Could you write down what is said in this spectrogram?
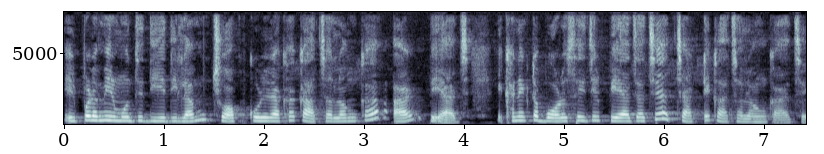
এরপর আমি এর মধ্যে দিয়ে দিলাম চপ করে রাখা কাঁচা লঙ্কা আর পেঁয়াজ। এখানে একটা বড় সাইজের পেঁয়াজ আছে আর চারটে কাঁচা লঙ্কা আছে।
